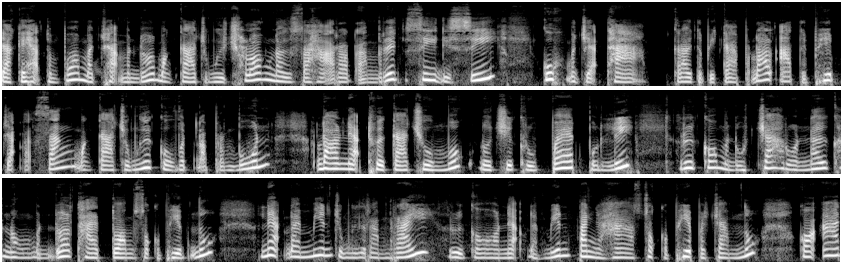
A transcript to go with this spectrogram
ចាគេហទំព័រមជ្ឈមណ្ឌលបង្ការជំងឺឆ្លងនៅសហរដ្ឋអាមេរិក CDC គូសបញ្ជាក់ថា ក្រៅទៅពីការផ្ដល់អតិភិបចាក់វ៉ាក់សាំងបង្ការជំងឺ Covid-19 ដល់អ្នកធ្វើការជួមមុខដូចជាគ្រូពេទ្យប៉ូលីសឬក៏មនុស្សចាស់រស់នៅ ក្នុងមណ្ឌលថែទាំសុខភាពនោះ អ្នកដែលមានជំងឺរ៉ាំរ៉ៃឬក៏អ្នកដែលមានបញ្ហាសុខភាពប្រចាំនោះក៏អាច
